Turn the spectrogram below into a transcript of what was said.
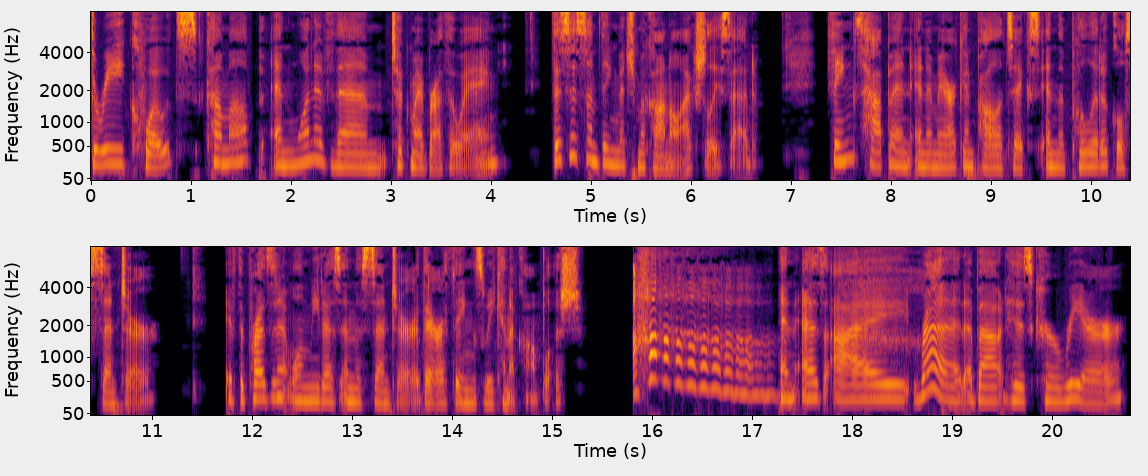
three quotes come up, and one of them took my breath away. This is something Mitch McConnell actually said. Things happen in American politics in the political center. If the president will meet us in the center, there are things we can accomplish. and as I read about his career,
